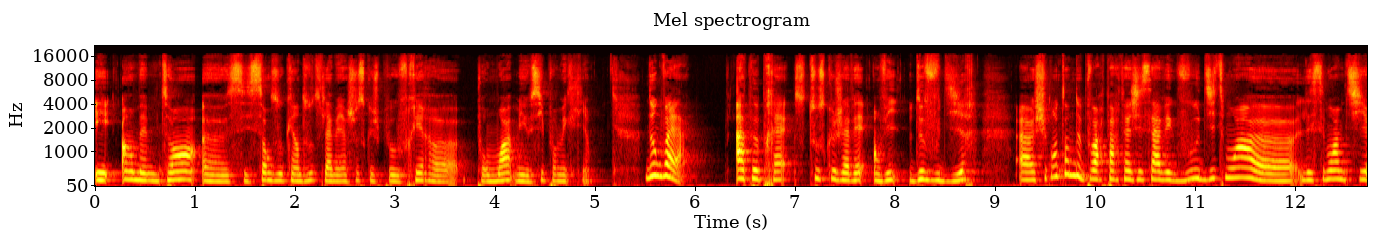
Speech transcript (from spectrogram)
et en même temps, euh, c'est sans aucun doute la meilleure chose que je peux offrir euh, pour moi, mais aussi pour mes clients. Donc voilà, à peu près tout ce que j'avais envie de vous dire. Euh, je suis contente de pouvoir partager ça avec vous. Dites-moi, laissez-moi un petit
